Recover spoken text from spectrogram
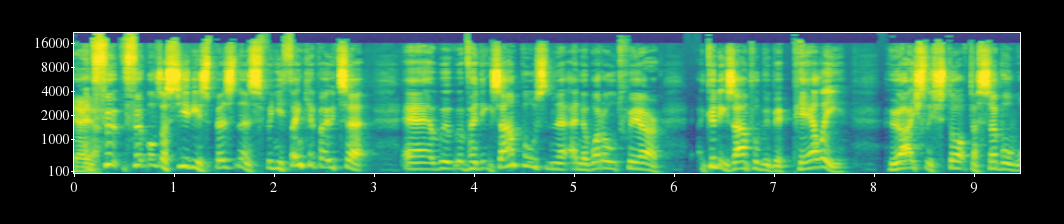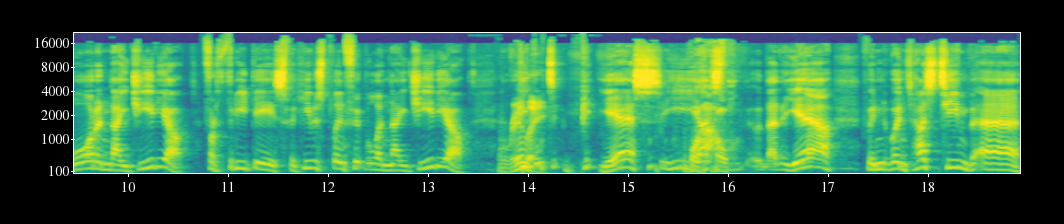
Yeah, and yeah. Fo- football's a serious business. When you think about it, uh, we, have had examples in the, in the world where a good example would be Pele, who actually stopped a civil war in Nigeria for three days when he was playing football in Nigeria. Really? T- p- yes. He, wow. Yeah. When, when his team, uh,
